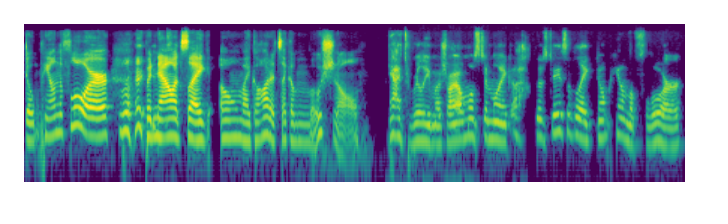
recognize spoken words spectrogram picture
don't pee on the floor. right. But now it's like, oh my God, it's like emotional. yeah, it's really emotional. I almost am like, oh, those days of like, don't pee on the floor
